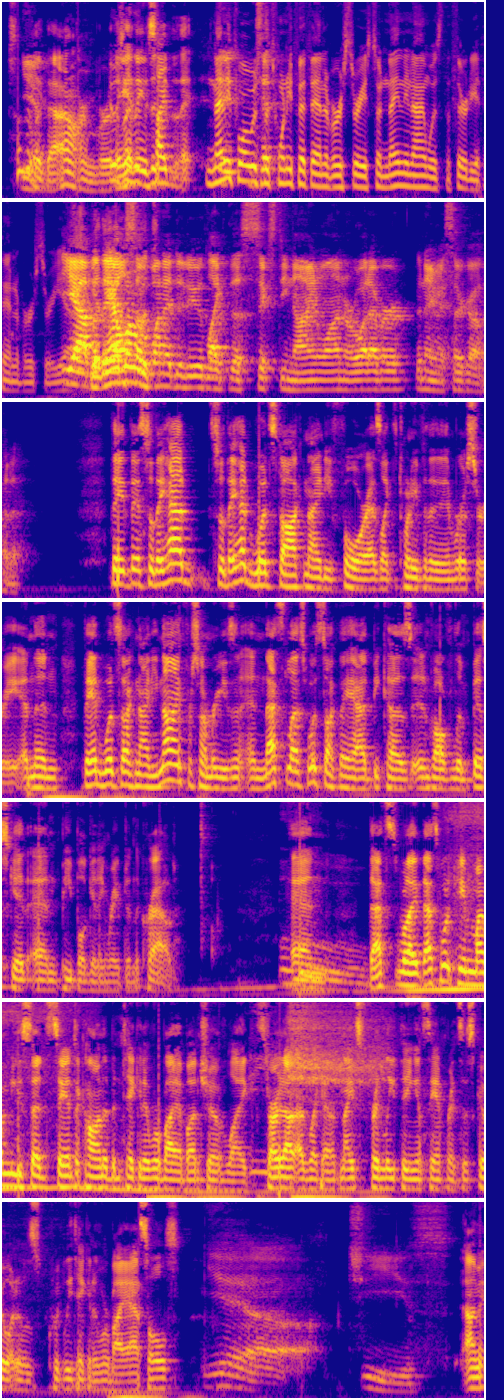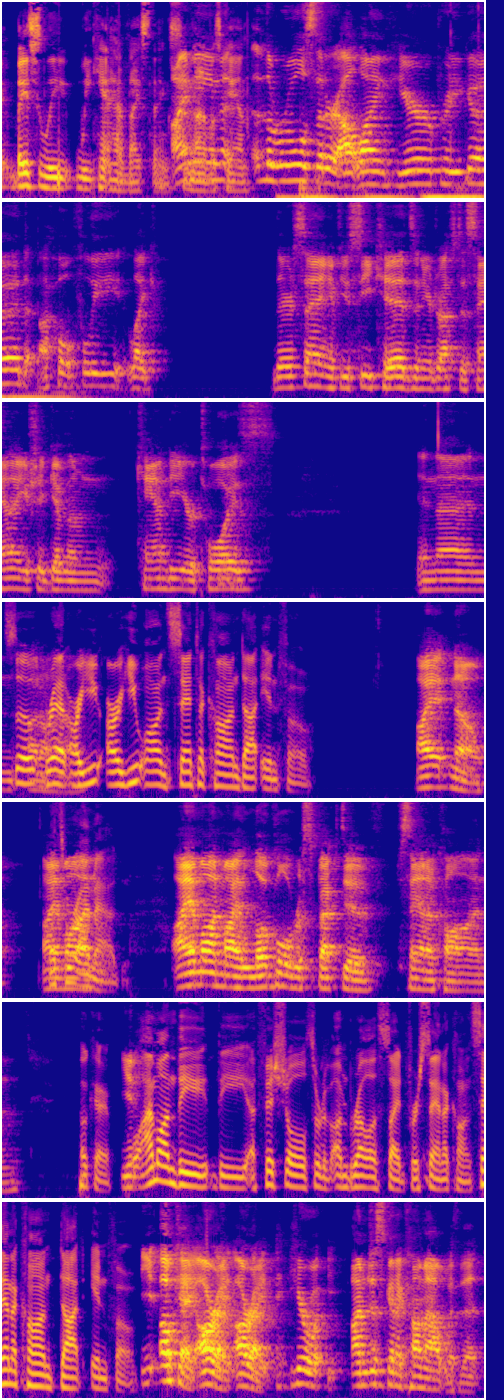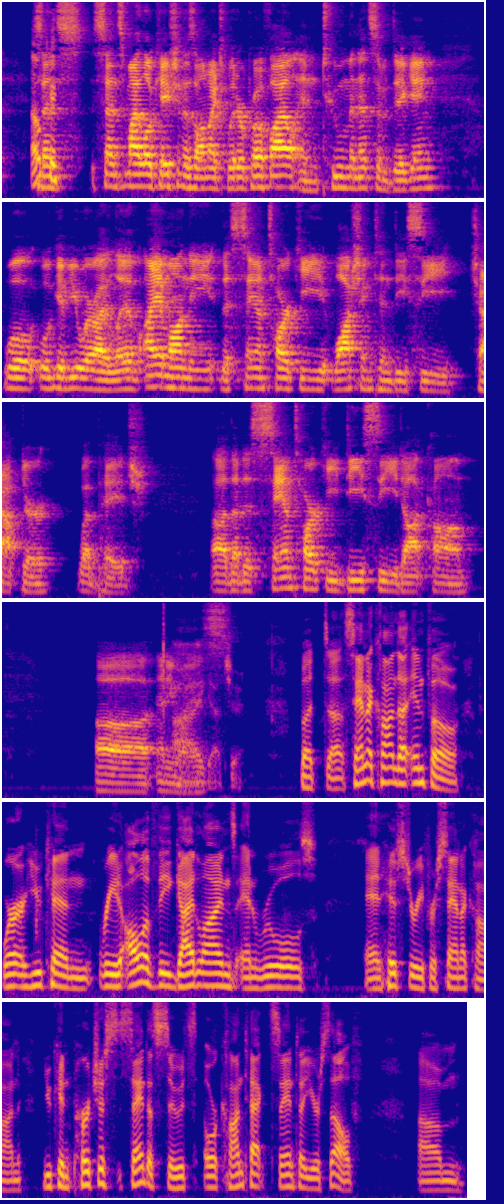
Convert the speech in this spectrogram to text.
something Yeah. like that. I don't remember. They, like they the- decided that 94 was It- the 25th anniversary, so 99 was the 30th anniversary. Yeah, Yeah. but Yeah, they, they also with- wanted to do like the 69 one or whatever. But anyway, so go ahead. They, they so they had so they had Woodstock '94 as like the 25th anniversary, and then they had Woodstock '99 for some reason, and that's the last Woodstock they had because it involved Limp Bizkit and people getting raped in the crowd. And that's what I, that's what came to mind when you said SantaCon had been taken over by a bunch of like started out as like a nice friendly thing in San Francisco, and it was quickly taken over by assholes. Yeah. Jeez. I mean, basically, we can't have nice things. I None mean, of us can. the rules that are outlined here are pretty good. Uh, hopefully, like they're saying, if you see kids and you're dressed as Santa, you should give them candy or toys. And then, So, Brad, know. are you are you on SantaCon.info? I no. I That's am where on, I'm at. I am on my local respective SantaCon. Okay. You- Well, I'm on the the official sort of umbrella site for SantaCon. SantaCon.info. Okay, all right, all right. Here, what I'm just gonna come out with it. Okay. Since since my location is on my Twitter profile, in two minutes of digging, will will give you where I live. I am on the the Santarchy, Washington D.C. chapter webpage. Uh, that is santarchydc.com. Uh, anyways, I gotcha. But uh, SantaCon.info, where you can read all of the guidelines and rules and history for SantaCon. You can purchase Santa suits or contact Santa yourself. Um,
